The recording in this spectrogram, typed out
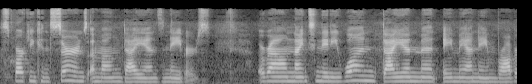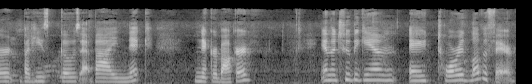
sparking concerns among Diane's neighbors. Around 1981, Diane met a man named Robert, but he goes by Nick Knickerbocker, and the two began a torrid love affair.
